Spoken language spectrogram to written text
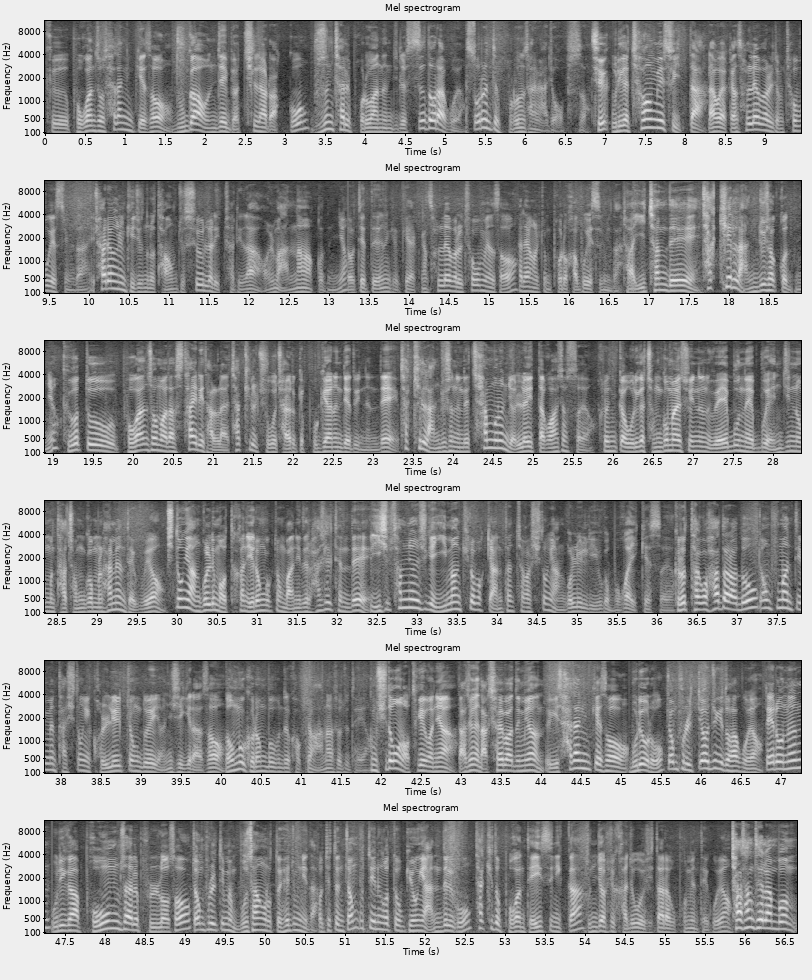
그 보관소 사장님께서 누가 언제 며칠 하러 왔고 무슨 차를 보러 왔는지를 쓰더라고요. 소렌토 보러 온 사람이 아직 없어. 즉 우리가 처음일 수 있다라고 약간 설레발을 좀 쳐보겠습니다. 촬영일 기준으로 다음 주 수요일 날 입찰이라 얼마 안 남 았거든요. 어쨌든 그렇게 약간 설레발을 쳐보면서 차량을 좀 보러 가보겠습니다. 자, 이 차인데 차 키를 안 주셨거든요. 그것도 보관소마다 스타일이 달라요. 차 키를 주고 자유롭게 보게 하는 데도 있는데 차 키를 안 주셨는데 차문은 열려 있다고 하셨어요. 그러니까 우리가 점검할 수 있는 외부 내부 엔진룸은 다 점검을 하면 되고요. 시동이 안 걸리면 어떡하니 이런 걱정 많이들 하실 텐데 23년식에 2만 킬로밖에 안 탄 차가 시동이 안 걸릴 이유가 뭐가 있겠어요. 그렇다고 하더라도 점프만 뛰면 다 시동이 걸릴 정도의 연식이라서 너무 그런 부분들 걱정 안 하셔도 돼요. 그럼 시동은 어떻게 거냐? 나중에 낙찰 받으면 여기 사장님께서 무료로 점프를 띄워주기도 하고요. 때로는 우리가 보험사를 불러서 점프를 뛰면 무상으로 또 해줍니다. 어쨌든 점프 뛰는 것도 비용이 안 들고 차키도 보관돼 있으니까 문제없이 가지고 올수 있다라고 보면 되고요. 차 상태를 한번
